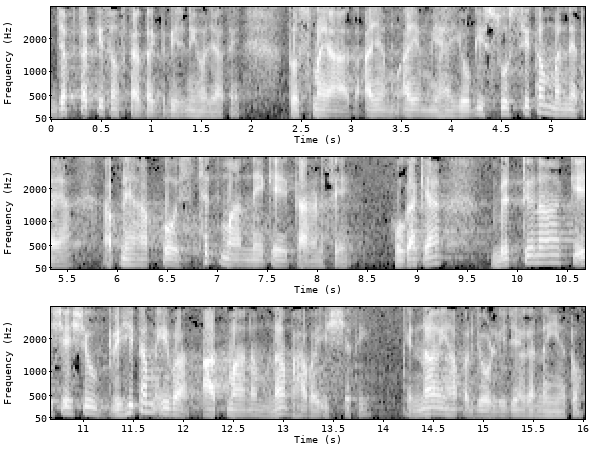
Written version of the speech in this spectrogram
जब तक कि संस्कार दग्ध बीज नहीं हो जाते तो स्मयाद, अयम अयम यह योगी सुस्थितम मन्यतया अपने आप को स्थित मानने के कारण से होगा क्या? मृत्यु न केशेशु गृहितम इव आत्मान न भावयिष्यति। न यहाँ पर जोड़ लीजिए, अगर नहीं है तो।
